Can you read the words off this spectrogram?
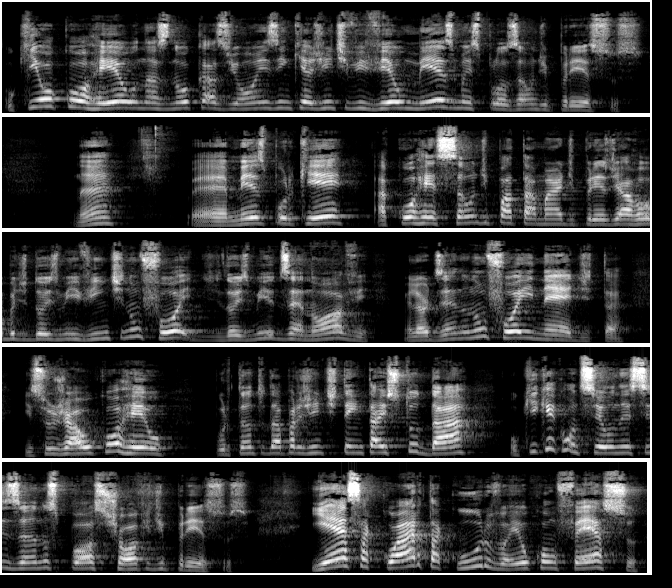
o que ocorreu nas ocasiões em que a gente viveu mesma explosão de preços, né? É, mesmo porque a correção de patamar de preço de arroba de 2020 não foi, de 2019, melhor dizendo, não foi inédita. Isso já ocorreu. Portanto, dá para a gente tentar estudar o que, que aconteceu nesses anos pós-choque de preços. E essa quarta curva, eu confesso,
